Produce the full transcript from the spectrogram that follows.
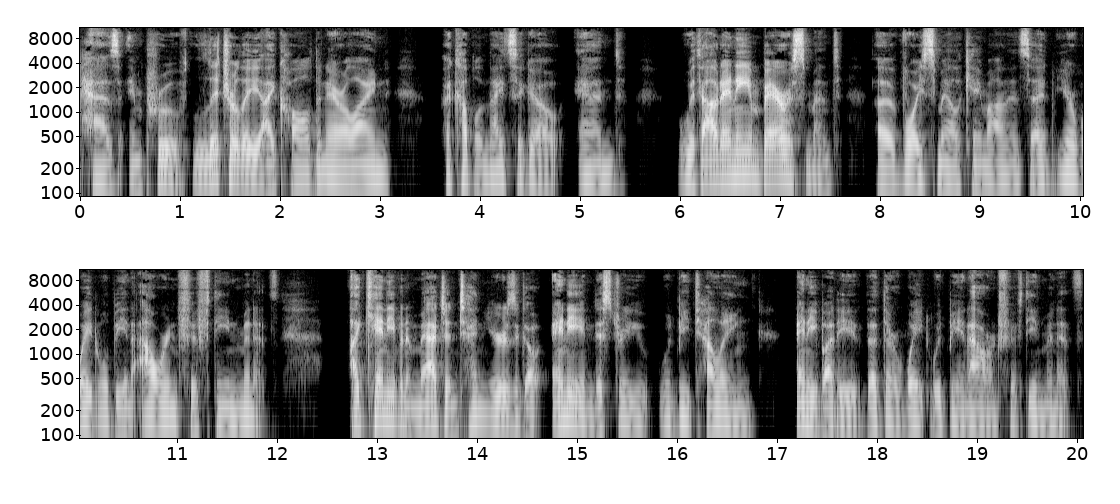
has improved. Literally, I called an airline a couple of nights ago, and without any embarrassment, a voicemail came on and said, Your wait will be an hour and 15 minutes. I can't even imagine 10 years ago any industry would be telling anybody that their wait would be an hour and 15 minutes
